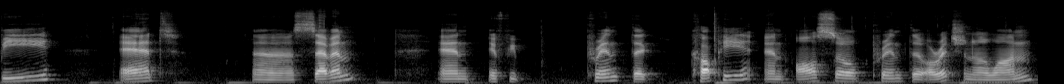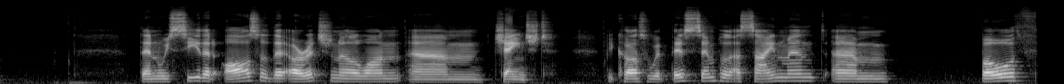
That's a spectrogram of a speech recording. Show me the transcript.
B at uh, 7 and if we print the copy and also print the original one then we see that also the original one um, changed because with this simple assignment um, both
